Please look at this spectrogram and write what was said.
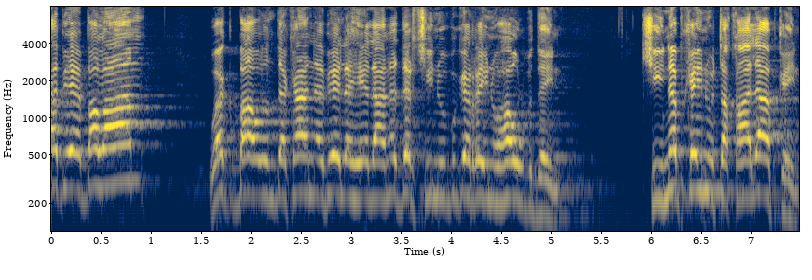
هەبێ بەڵام وەک باڵندەکان ئەبێ لە هێلانە دەرچین و بگەڕین و هەوڵ بدەین چی نەبکەین و تەقالا بکەین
